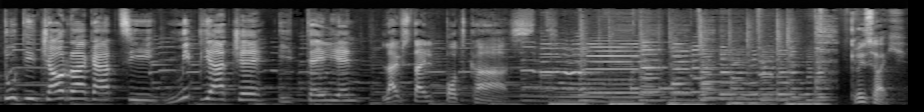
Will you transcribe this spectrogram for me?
tutti, ciao ragazzi, mi piace Italian Lifestyle Podcast. Grüß euch,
